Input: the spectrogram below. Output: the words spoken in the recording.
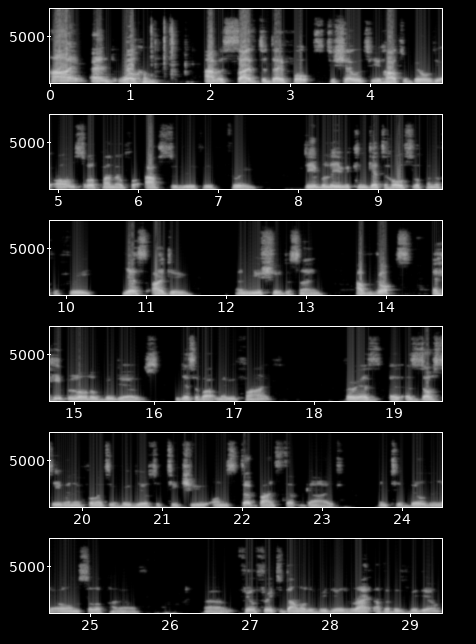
Hi and welcome. I'm excited today folks to share with you how to build your own solar panel for absolutely free. Do you believe you can get a whole solar panel for free? Yes I do and you should the same. I've got a heap load of videos, just about maybe five, very exhaustive and informative videos to teach you on step-by-step -step guide into building your own solar panels. Um, feel free to download the videos right after this video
